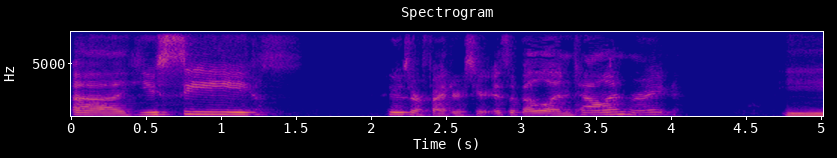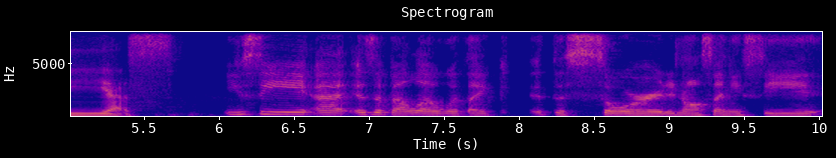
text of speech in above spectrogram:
Uh, you see, who's our fighters here? Isabella and Talon, right? Yes. you see uh, Isabella with like the sword, and all of a sudden you see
